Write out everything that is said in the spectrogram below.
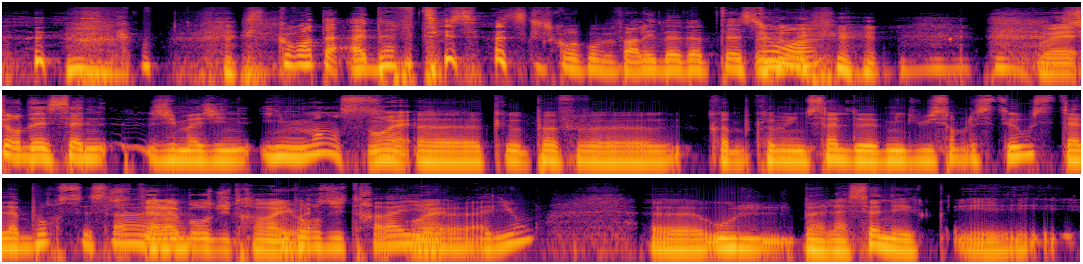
comment t'as adapté ça? Parce que je crois qu'on peut parler d'adaptation. hein. Ouais. Sur des scènes, j'imagine, immenses, Ouais. euh, que peuvent, euh, comme, comme une salle de 1800 places. C'était où? C'était à la Bourse, c'est ça? C'était à la bourse du travail. la Ouais Bourse du Travail euh, à Lyon, où bah, la scène est, est,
